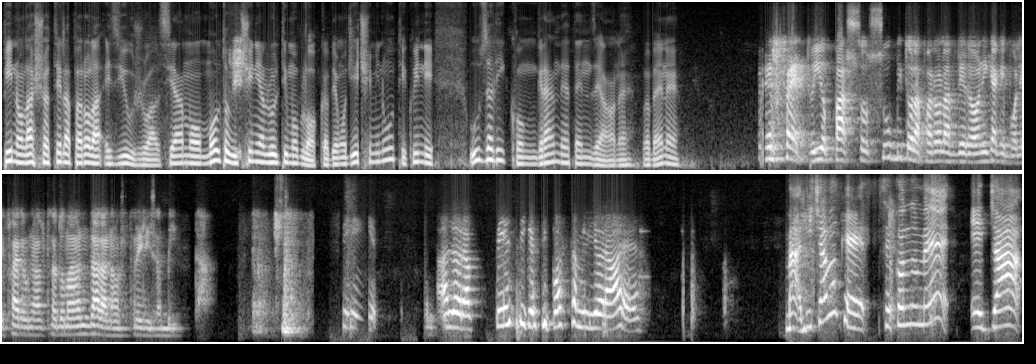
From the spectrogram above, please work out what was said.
Pino, lascio a te la parola as usual. Siamo molto vicini all'ultimo blocco, abbiamo 10 minuti, quindi usali con grande attenzione, va bene? Perfetto, io passo subito la parola a Veronica che vuole fare un'altra domanda alla nostra Elisabetta. Sì. Allora, pensi che si possa migliorare? Ma diciamo che secondo me è già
